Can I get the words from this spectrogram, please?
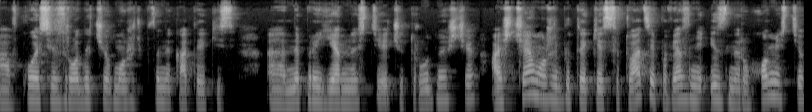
А в когось із родичів можуть виникати якісь е, неприємності чи труднощі. А ще можуть бути якісь ситуації пов'язані із нерухомістю,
